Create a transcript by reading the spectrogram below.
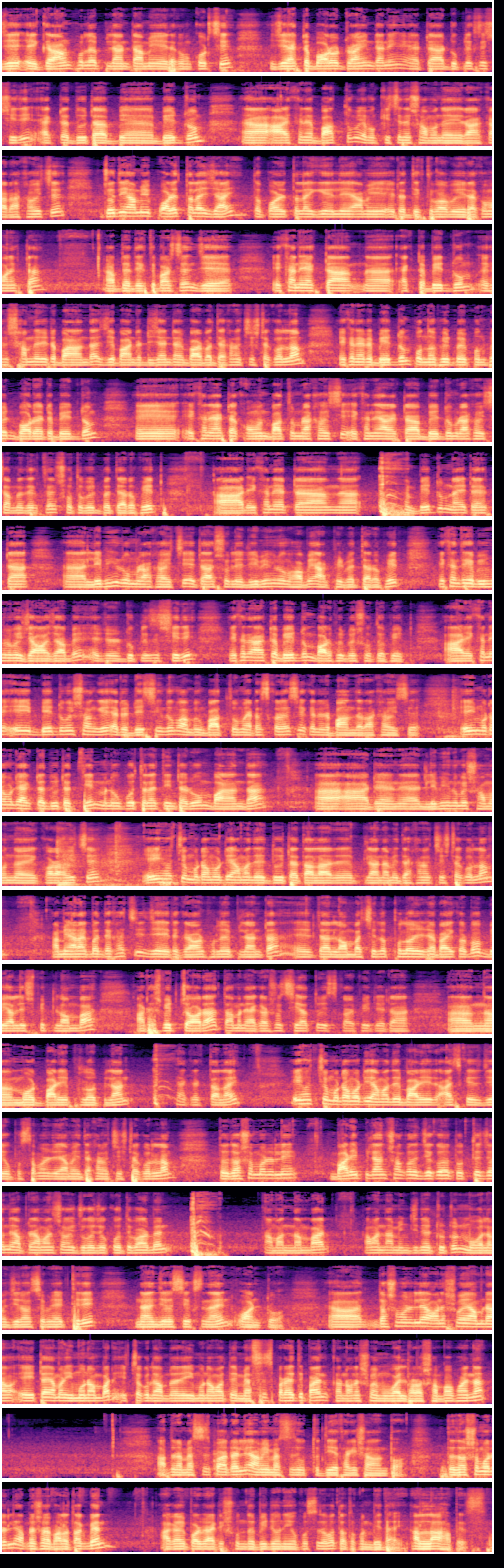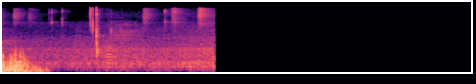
যে এই গ্রাউন্ড ফ্লোর প্ল্যানটা আমি এরকম করছি যে একটা বড় ড্রয়িং ডাইনিং একটা ডুপ্লেক্সের সিঁড়ি, একটা দুইটা বেডরুম আর এখানে বাথরুম এবং কিচেনের সমন্বয়ে রাখা রাখা হয়েছে। যদি আমি পরের তলায় যাই, তো পরের তলায় গেলে আমি এটা দেখতে পাবো এরকম অনেকটা। আপনারা দেখতে পাচ্ছেন যে এখানে একটা একটা বেডরুম, এখানে সামনের এটা বারান্দা, যে বারান্দার ডিজাইনটা আমি বারবার দেখানোর চেষ্টা করলাম। এখানে একটা বেডরুম, পনেরো ফিট বাই পনেরো ফিট, বড় একটা বেডরুম। এখানে একটা কমন বাথরুম রাখা হয়েছে। এখানে আর একটা বেডরুম রাখা হয়েছে আপনারা দেখছেন, সতেরো ফিট বা তেরো ফিট। আর এখানে একটা বেডরুম না, এটা একটা লিভিং রুম রাখা হয়েছে। এটা আসলে লিভিং রুম হবে আট ফিট বাই তেরো ফিট এখান থেকে বিভিন্ন রুমে যাওয়া যাবে। এটা ডুপ্লেক্সের সিঁড়ি। এখানে আরেকটা বেডরুম বারো ফিট বাই সতেরো ফিট আর এখানে এই বেডরুমের সঙ্গে একটা ড্রেসিং রুম এবং বাথরুম অ্যাটাচ করা হয়েছে। এখানে বারান্দা রাখা হয়েছে। এই মোটামুটি একটা, দুইটা, তিন মানে উপরতলায় তিনটা রুম বারান্দা আর লিভিং রুমের সমন্বয়ে করা হয়েছে। এই হচ্ছে মোটামুটি আমাদের দুইটা তালার প্ল্যান আমি দেখানোর চেষ্টা করলাম। আমি আর একবার দেখাচ্ছি যে এটা গ্রাউন্ড ফ্লোরের প্ল্যানটা এটা লম্বা ছিল ফ্লোর এটা বাই করব, বিয়াল্লিশ ফিট লম্বা, আঠাশ ফিট চওড়া, তার মানে এগারোশো ছিয়াত্তর স্কোয়ার ফিট এটা মোট বাড়ির ফ্লোর প্ল্যান এক এক তালায়। এই হচ্ছে মোটামুটি আমাদের বাড়ির আজকের যে উপস্থাপনাটি আমি দেখানোর চেষ্টা করলাম। তো দর্শক মণ্ডলী, বাড়ির প্ল্যান সংক্রান্ত যে কোনো তথ্যের জন্য আপনারা আমার সঙ্গে যোগাযোগ করতে পারবেন। আমার নাম্বার, আমার নাম engineer Tutun mobile number zero seven eight three nine zero six nine one two. দর্শক মণ্ডলী অনেক সময় আমরা এইটাই আমার ইমো নাম্বার, ইচ্ছা করলে আপনারা এই ইমো নাম্বারতে মেসেজ পাঠাতে পারেন, কারণ অনেক সময় মোবাইল ধরা সম্ভব হয় না। আপনারা মেসেজ পাঠালে আমি মেসেজে উত্তর দিয়ে থাকি সাধারণত। তো দশম মণ্ডলী আপনার সবাই ভালো থাকবেন। আগামী পর্বে একটি সুন্দর ভিডিও নিয়ে উপস্থিত হব, ততক্ষণ বিদায়। আল্লাহ হাফেজ।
